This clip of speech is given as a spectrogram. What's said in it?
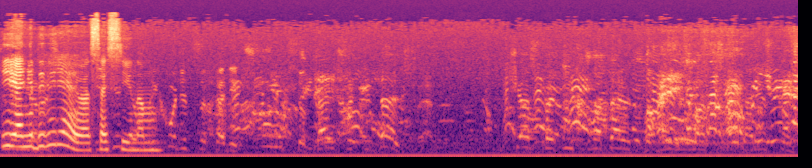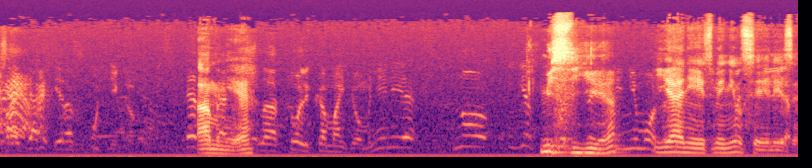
Я не доверяю ассасинам. А мне? Месье? Я не изменился, Элиза.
